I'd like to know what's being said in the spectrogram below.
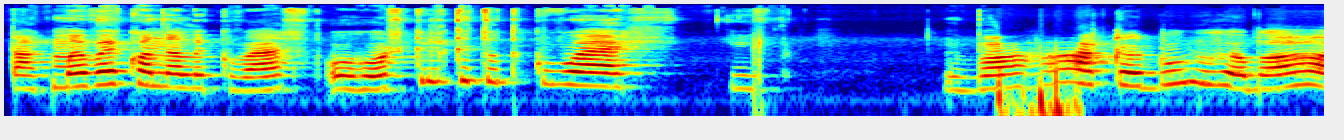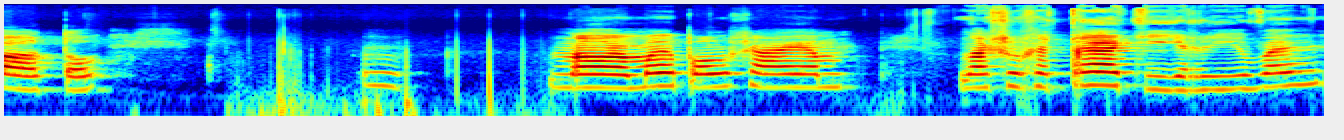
Так, ми виконали квест. Ого, скільки тут квестів. Багато, дуже багато. М. Ну, ми получаємо наш уже третій рівень.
